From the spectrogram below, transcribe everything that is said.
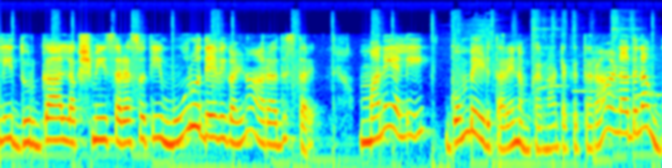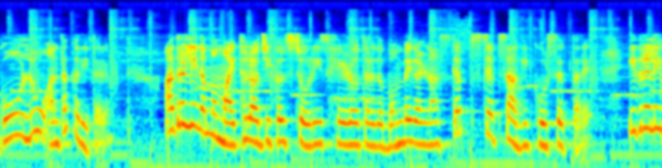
ನವರಾತ್ರಿಲಿ ದುರ್ಗಾ, ಲಕ್ಷ್ಮಿ, ಸರಸ್ವತಿ ಮೂರು ದೇವಿಗಳನ್ನ ಆರಾಧಿಸ್ತಾರೆ. ಮನೆಯಲ್ಲಿ ಗೊಂಬೆ ಇಡ್ತಾರೆ ನಮ್ಮ ಕರ್ನಾಟಕ ಥರ. ಅಂಡ್ ಅದನ್ನು ಗೋಲು ಅಂತ ಕರೀತಾರೆ. ಅದರಲ್ಲಿ ನಮ್ಮ ಮೈಥಲಾಜಿಕಲ್ ಸ್ಟೋರೀಸ್ ಹೇಳೋ ಥರದ ಬೊಂಬೆಗಳನ್ನ ಸ್ಟೆಪ್ ಸ್ಟೆಪ್ಸ್ ಆಗಿ ಕೂರಿಸಿರ್ತಾರೆ. ಇದರಲ್ಲಿ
